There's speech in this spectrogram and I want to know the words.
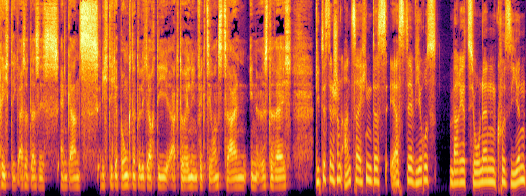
Richtig, also das ist ein ganz wichtiger Punkt. Natürlich auch die aktuellen Infektionszahlen in Österreich. Gibt es denn schon Anzeichen, dass erste Virusvariationen kursieren,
